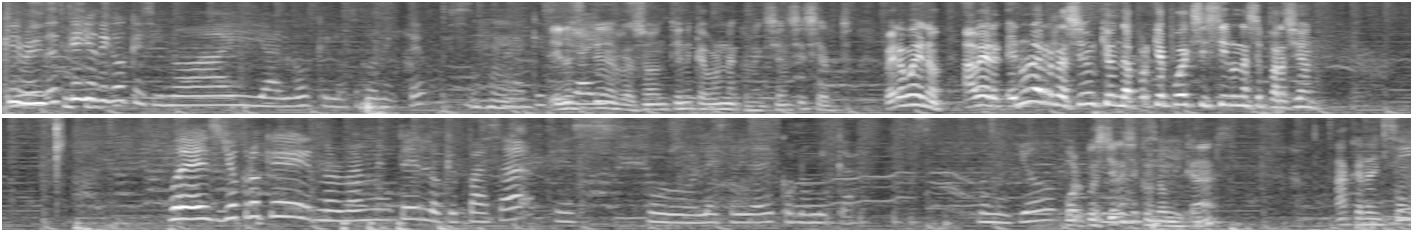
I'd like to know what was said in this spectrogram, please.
Es que, es sí. yo digo que si no hay algo que los conecte, pues para seguir eso ahí? tienes razón, tiene que haber una conexión, sí es cierto. Pero bueno, a ver, en una relación, ¿qué onda? ¿Por qué puede existir una separación? Pues yo creo que normalmente lo que pasa es por la estabilidad económica. Bueno, yo ¿Por cuestiones no, sí. económicas? Ah, caray, Sí,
